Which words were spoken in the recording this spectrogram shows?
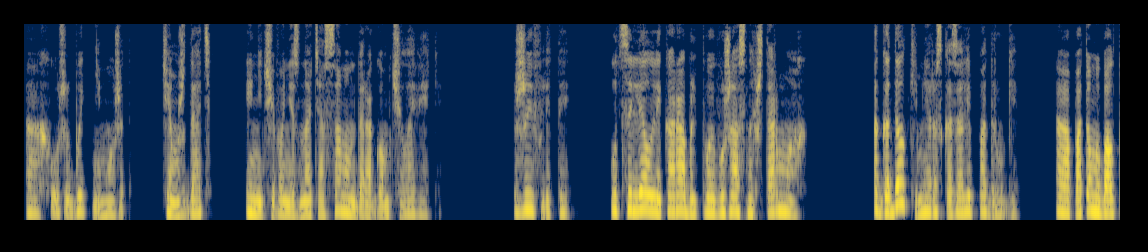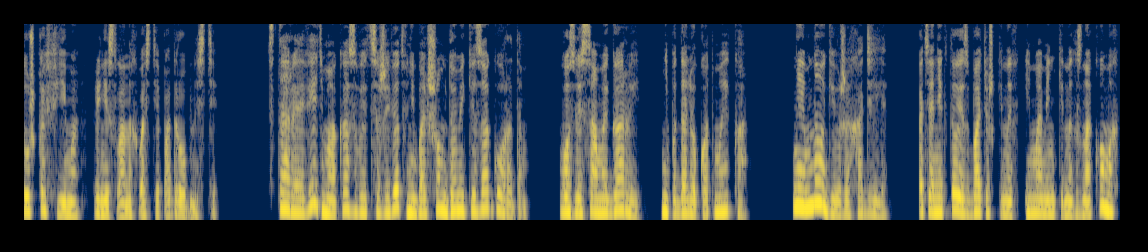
А хуже быть не может, чем ждать и ничего не знать о самом дорогом человеке. Жив ли ты? Уцелел ли корабль твой в ужасных штормах? О гадалке мне рассказали подруги. А потом и болтушка Фима принесла на хвосте подробности. Старая ведьма, оказывается, живет в небольшом домике за городом, возле самой горы, неподалеку от маяка. Немногие уже ходили, хотя никто из батюшкиных и маменькиных знакомых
